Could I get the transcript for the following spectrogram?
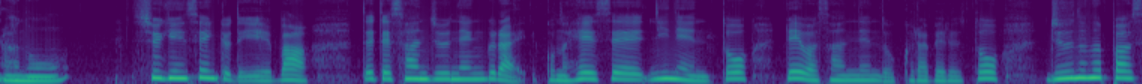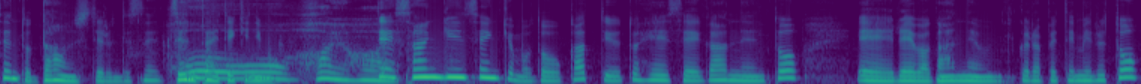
あの衆議院選挙で言えば大体30年ぐらいこの平成2年と令和3年度を比べると17%ダウンしてるんですね全体的にも。はいはいで参議院選挙もどうかっていうと平成元年と、えー令和元年を比べてみると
